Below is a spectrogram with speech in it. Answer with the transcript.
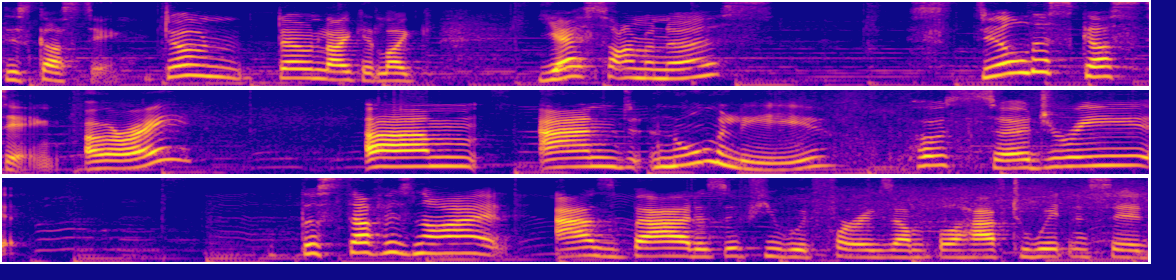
Disgusting. Don't don't like it. Like, yes, I'm a nurse. Still disgusting, alright? Um, and normally, post-surgery, the stuff is not as bad as if you would, for example, have to witness it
